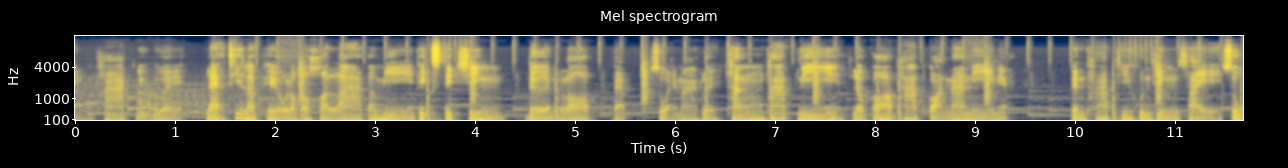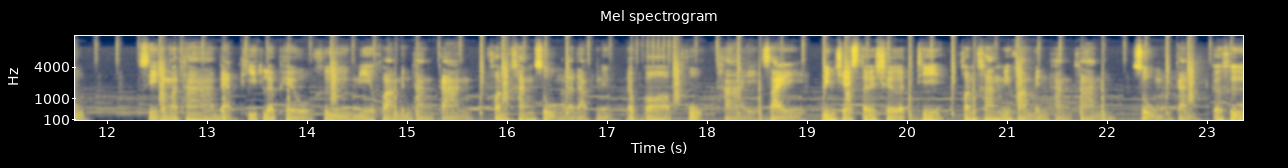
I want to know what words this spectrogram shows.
งๆพาดอยู่ด้วย และที่ลาเพลแล้วก็คอลล่าก็มี Pick Stitching เดินรอบแบบสวยมากเลย ทั้งภาพนี้แล้วก็ภาพก่อนหน้านี้เนี่ยเป็นภาพที่คุณทิมใส่สูตร สีกรรมท่าแบบพีคเลเพลคือมีความเป็นทางการค่อนข้างสูงระดับหนึ่ง แล้วก็ผูกทายใส่วินเชสเตอร์เชิ้ตที่ค่อนข้างมีความเป็นทางการสูงเหมือนกัน ก็คือ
